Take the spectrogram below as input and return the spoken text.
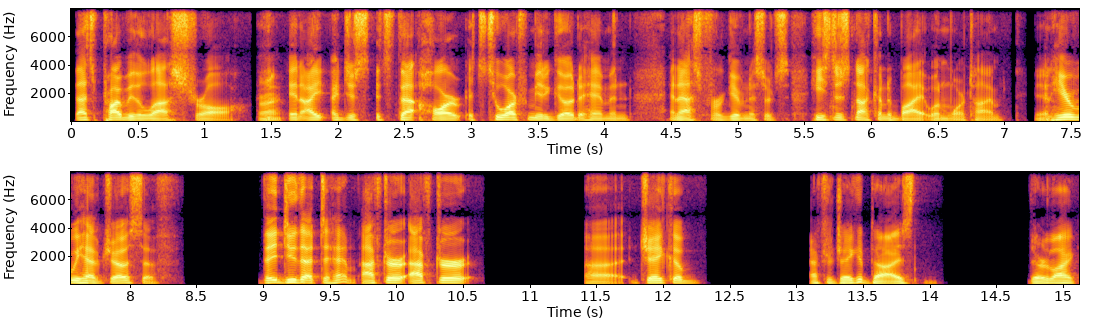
That's probably the last straw. Right. And I, I just, it's that hard. It's too hard for me to go to him and, and ask for forgiveness. Or he's just not going to buy it one more time. Yeah. And here we have Joseph. They do that to him after, after uh, Jacob. after Jacob dies, they're like,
